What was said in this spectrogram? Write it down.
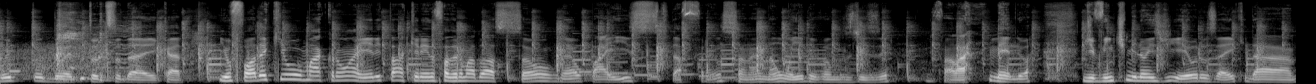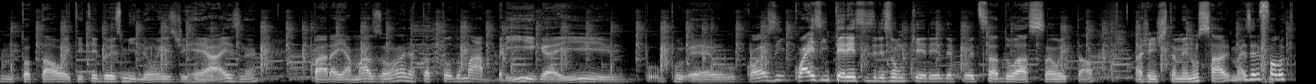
Muito doido tudo isso daí, cara. E o foda é que o Macron aí, ele tá querendo fazer uma doação, né? O país da França, né? Não ele, vamos dizer. Falar melhor. De 20 milhões de euros aí, que dá no total 82 milhões de reais, né? Para aí a Amazônia, tá toda uma briga aí. por- por- é, o- quais, quais interesses eles vão querer depois dessa doação e tal. A gente também não sabe, mas ele falou que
